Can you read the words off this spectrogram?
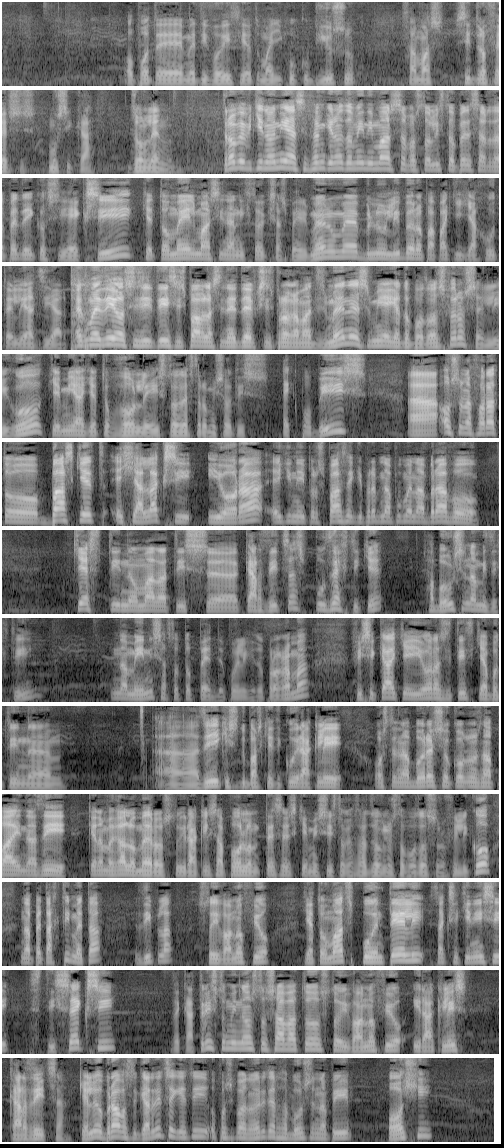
Οπότε με τη βοήθεια του μαγικού κουμπιού σου θα μας συντροφεύσεις μουσικά. Τζον Λένον. Τρόπο επικοινωνία σε FM και το μήνυμά σας αποστολή στο 54526 και το mail μας είναι ανοιχτό και σας περιμένουμε. bluelibero.yahoo.gr Έχουμε δύο συζητήσεις παύλα συνεντεύξεις προγραμματισμένες. Μία για το ποδόσφαιρο σε λίγο και μία για το βόλεϊ στο δεύτερο μισό της εκπομπής. Α, όσον αφορά το μπάσκετ, έχει αλλάξει η ώρα, έγινε η προσπάθεια και πρέπει να πούμε ένα μπράβο και στην ομάδα της ε, Καρδίτσας που δέχτηκε, θα μπορούσε να μην δεχτεί, να μείνει σε αυτό το 5 που έλεγε το πρόγραμμα. Φυσικά και η ώρα ζητήθηκε από την ε, διοίκηση του μπασκετικού Ηρακλή ώστε να μπορέσει ο κόσμος να πάει να δει και ένα μεγάλο μέρος του Ηρακλής Απόλλων 4.30 στο Καφτατζόγλιο στο ποδόσφαιρο φιλικό, να πεταχτεί μετά δίπλα στο Ιβανόφιο για το μάτς που εν τέλει θα ξεκινήσει στις 6, 13 του μηνός το Σάββατο στο Ιβανόφιο Ηρακλής Καρδίτσα. Και λέω μπράβο στην Καρδίτσα γιατί όπως είπα νωρίτερα θα μπορούσε να πει όχι,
